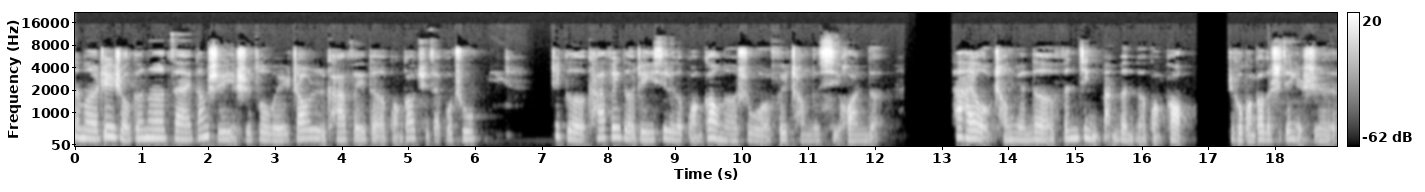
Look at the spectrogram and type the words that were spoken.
那么这一首歌呢，在当时也是作为朝日咖啡的广告曲在播出。这个咖啡的这一系列的广告呢，是我非常的喜欢的。它还有成员的分镜版本的广告，这个广告的时间也是。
